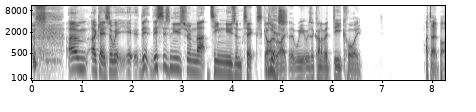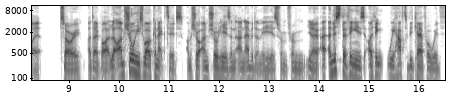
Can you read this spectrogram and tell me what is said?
any more. Um, okay, so we, it, thi- this is news from that Team News and Ticks guy, Yes. right? That we it was a kind of a decoy. I don't buy it. Sorry, I don't buy it. Look, I'm sure he's well connected. I'm sure. I'm sure he is, and, and evidently he is from from you know. And this is the thing is, I think we have to be careful with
